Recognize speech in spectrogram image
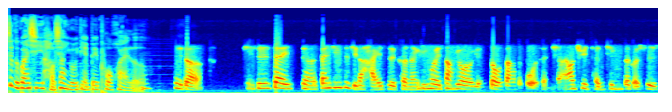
这个关系好像有一点被破坏了。是的，其实在，在呃担心自己的孩子可能因为上幼儿园受伤的过程，想要去澄清这个事实，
